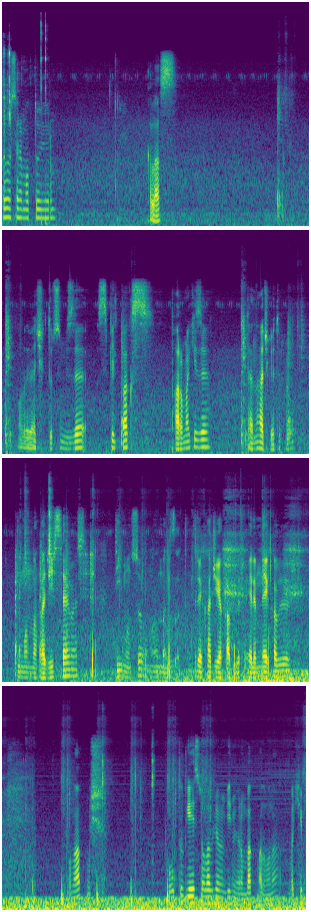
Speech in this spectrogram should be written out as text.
Profesyonel modda uyuyorum. Class. Orada bir açık dursun. Bizde Spilt Box, parmak izi, bir tane haç götürmüyorum. Demonlar hacı hiç sevmez. Demon'su onu anlarız zaten. Direkt hacı yakabilir. Elimde yakabilir. Bu ne yapmış? Gaze olabiliyor mu bilmiyorum. Bakmadım ona. Bakayım.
